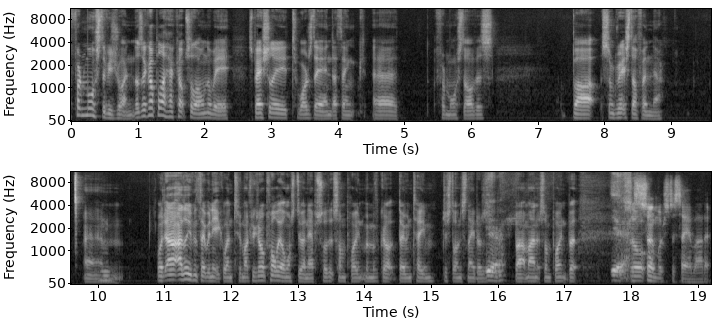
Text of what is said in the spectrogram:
for most of his run. There's a couple of hiccups along the way, especially towards the end, I think, uh, for most of us. But some great stuff in there. Um, Mm-hmm. Which I, I don't even think we need to go into too much. We could probably almost do an episode at some point when we've got downtime just on Snyder's Yeah. Batman at some point. But Yeah. So- There's so much to say about it.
